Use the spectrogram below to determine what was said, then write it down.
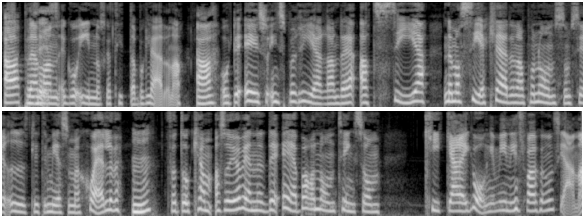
ja. När man går in och ska titta på kläderna. Ja, Och det är ju så inspirerande att se, när man ser kläderna på någon som ser ut lite mer som en själv. mm. För då kan, alltså jag vet inte, det är bara någonting som kickar igång i min inspirationshjärna.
